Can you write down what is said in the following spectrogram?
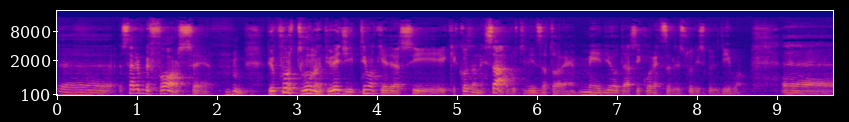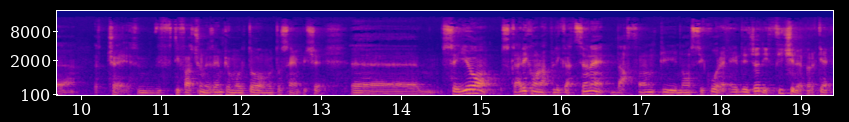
Eh, sarebbe forse più opportuno e più legittimo chiedersi che cosa ne sa l'utilizzatore medio della sicurezza del suo dispositivo. Eh, cioè, ti faccio un esempio molto, molto semplice. Eh, se io scarico un'applicazione da fonti non sicure, ed è già difficile perché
